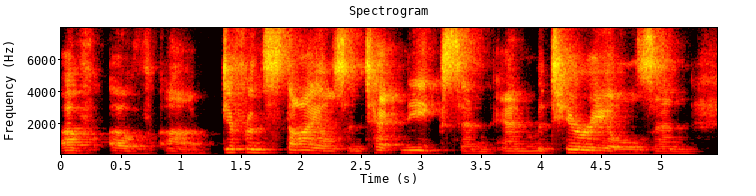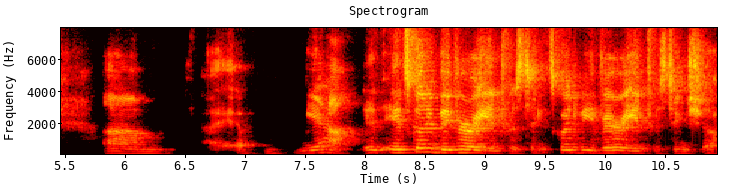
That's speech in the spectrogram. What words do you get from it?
of, of uh, different styles and techniques and, and materials. And um, I, yeah, it, it's going to be very interesting. It's going to be a very interesting show.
